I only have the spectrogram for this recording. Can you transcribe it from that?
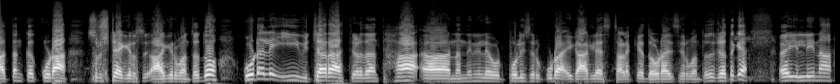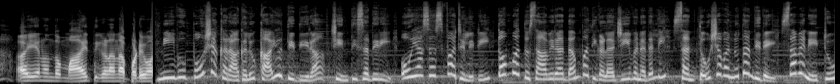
ಆತಂಕ ಕೂಡ ಸೃಷ್ಟಿಯಾಗಿರ ಆಗಿರುವಂಥದ್ದು. ಕೂಡಲೇ ಈ ವಿಚಾರ ತಿಳಿದಂತಹ ನಂದಿನಿ ಲೇಔಟ್ ಪೊಲೀಸರು ಕೂಡ ಈಗಾಗಲೇ ಸ್ಥಳಕ್ಕೆ ದೌಡಾಯಿಸಿರುವಂಥದ್ದು. ಜೊತೆಗೆ ಇಲ್ಲಿನ ಏನೊಂದು ಮಾಹಿತಿಗಳನ್ನು ಪಡೆಯುವ ನೀವು ಪೋಷಕರಾಗಲು ಕಾಯುತ್ತಿದ್ದೀರಾ? ಚಿಂತಿಸದಿರಿ. ಓಯಾಸಸ್ ಫರ್ಟಿಲಿಟಿ ತೊಂಬತ್ತು ಸಾವಿರ ದಂಪತಿಗಳ ಜೀವನದಲ್ಲಿ ಸಂತೋಷವನ್ನು ತಂದಿದೆ. Seven eight two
